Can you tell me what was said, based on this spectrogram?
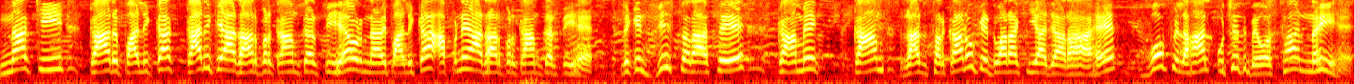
ना कि कार्यपालिका कार्य के आधार पर काम करती है और न्यायपालिका अपने आधार पर काम करती है। लेकिन जिस तरह से कामे काम राज्य सरकारों के द्वारा किया जा रहा है वो फ़िलहाल उचित व्यवस्था नहीं है।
